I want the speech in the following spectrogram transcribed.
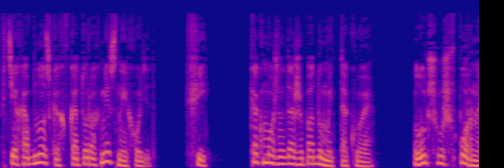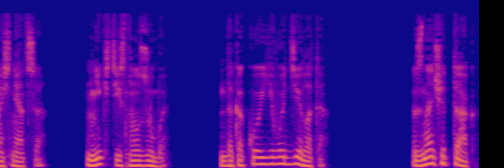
В тех обносках, в которых местные ходят? Фи, как можно даже подумать такое? Лучше уж в порно сняться. Ник стиснул зубы. Да какое его дело-то? Значит так.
